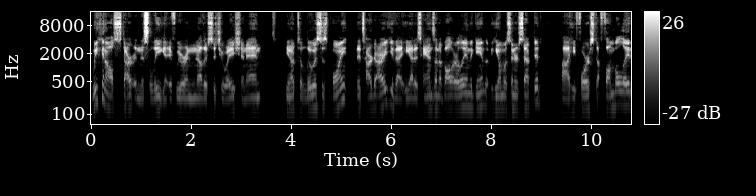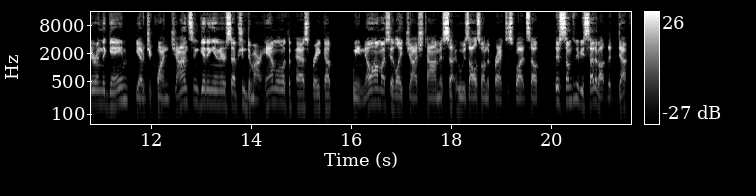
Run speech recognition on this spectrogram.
we can all start in this league if we were in another situation. And you know, to Lewis's point, it's hard to argue that he had his hands on a ball early in the game that he almost intercepted. Uh, he forced a fumble later in the game. You have Jaquan Johnson getting an interception, Damar Hamlin with a pass breakup. We know how much they like Josh Thomas, uh, who is also on the practice squad. So there's something to be said about the depth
